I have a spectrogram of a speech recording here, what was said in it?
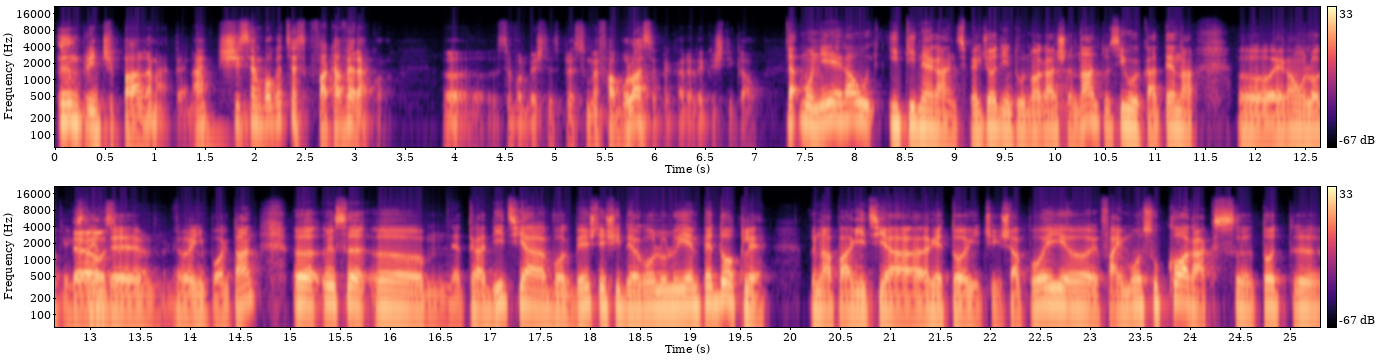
în principal în Atena, și se îmbogățesc, fac avere acolo. Se vorbește despre sume fabuloase pe care le câștigau. Da, bun, ei erau itineranți, mergeau dintr-un oraș în altul, sigur că Atena uh, era un loc extrem de, de uh, important, uh, însă uh, tradiția vorbește și de rolul lui Empedocle, în apariția retoricii. Și apoi uh, faimosul Corax, uh, tot uh,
